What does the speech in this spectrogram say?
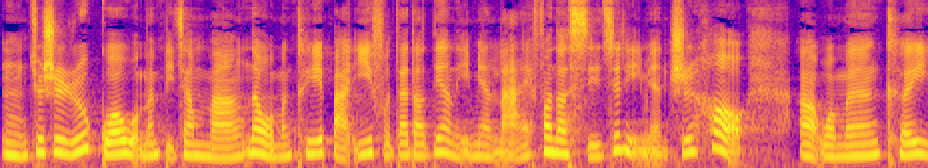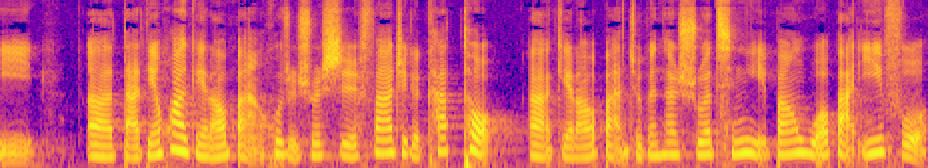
嗯，就是如果我们比较忙，那我们可以把衣服带到店里面来，放到洗衣机里面之后，啊、我们可以呃打电话给老板，或者说是发这个 kato 啊、给老板，就跟他说，请你帮我把衣服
